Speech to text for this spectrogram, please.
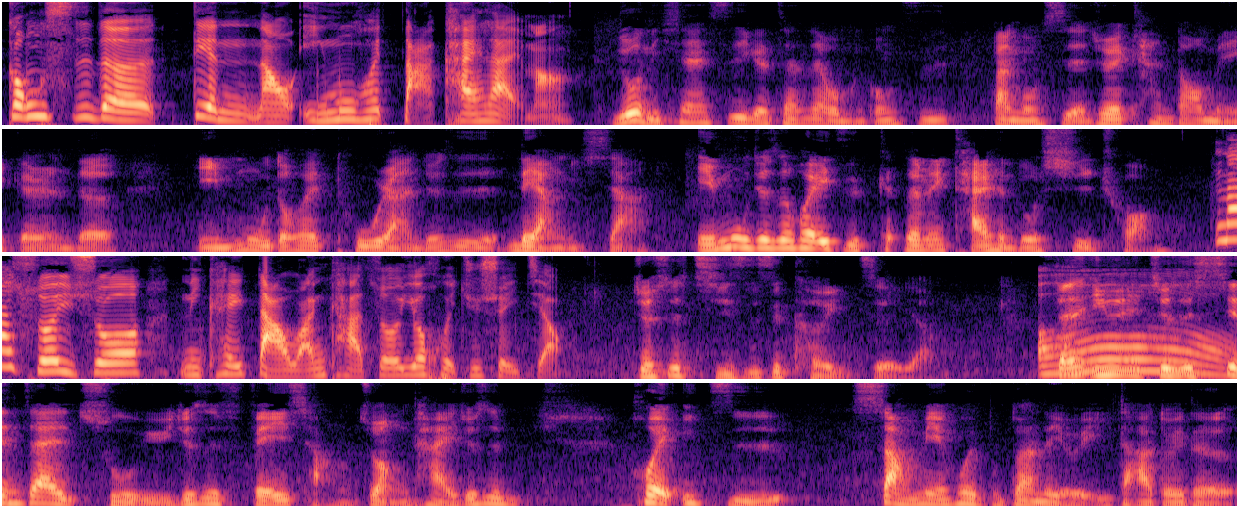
公司的电脑荧幕会打开来吗？如果你现在是一个站在我们公司办公室的，就会看到每个人的荧幕都会突然就是亮一下，荧幕就是会一直在那边开很多视窗。那所以说，你可以打完卡之后又回去睡觉，就是其实是可以这样。但因为就是现在处于就是非常状态，就是会一直上面会不断的有一大堆的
